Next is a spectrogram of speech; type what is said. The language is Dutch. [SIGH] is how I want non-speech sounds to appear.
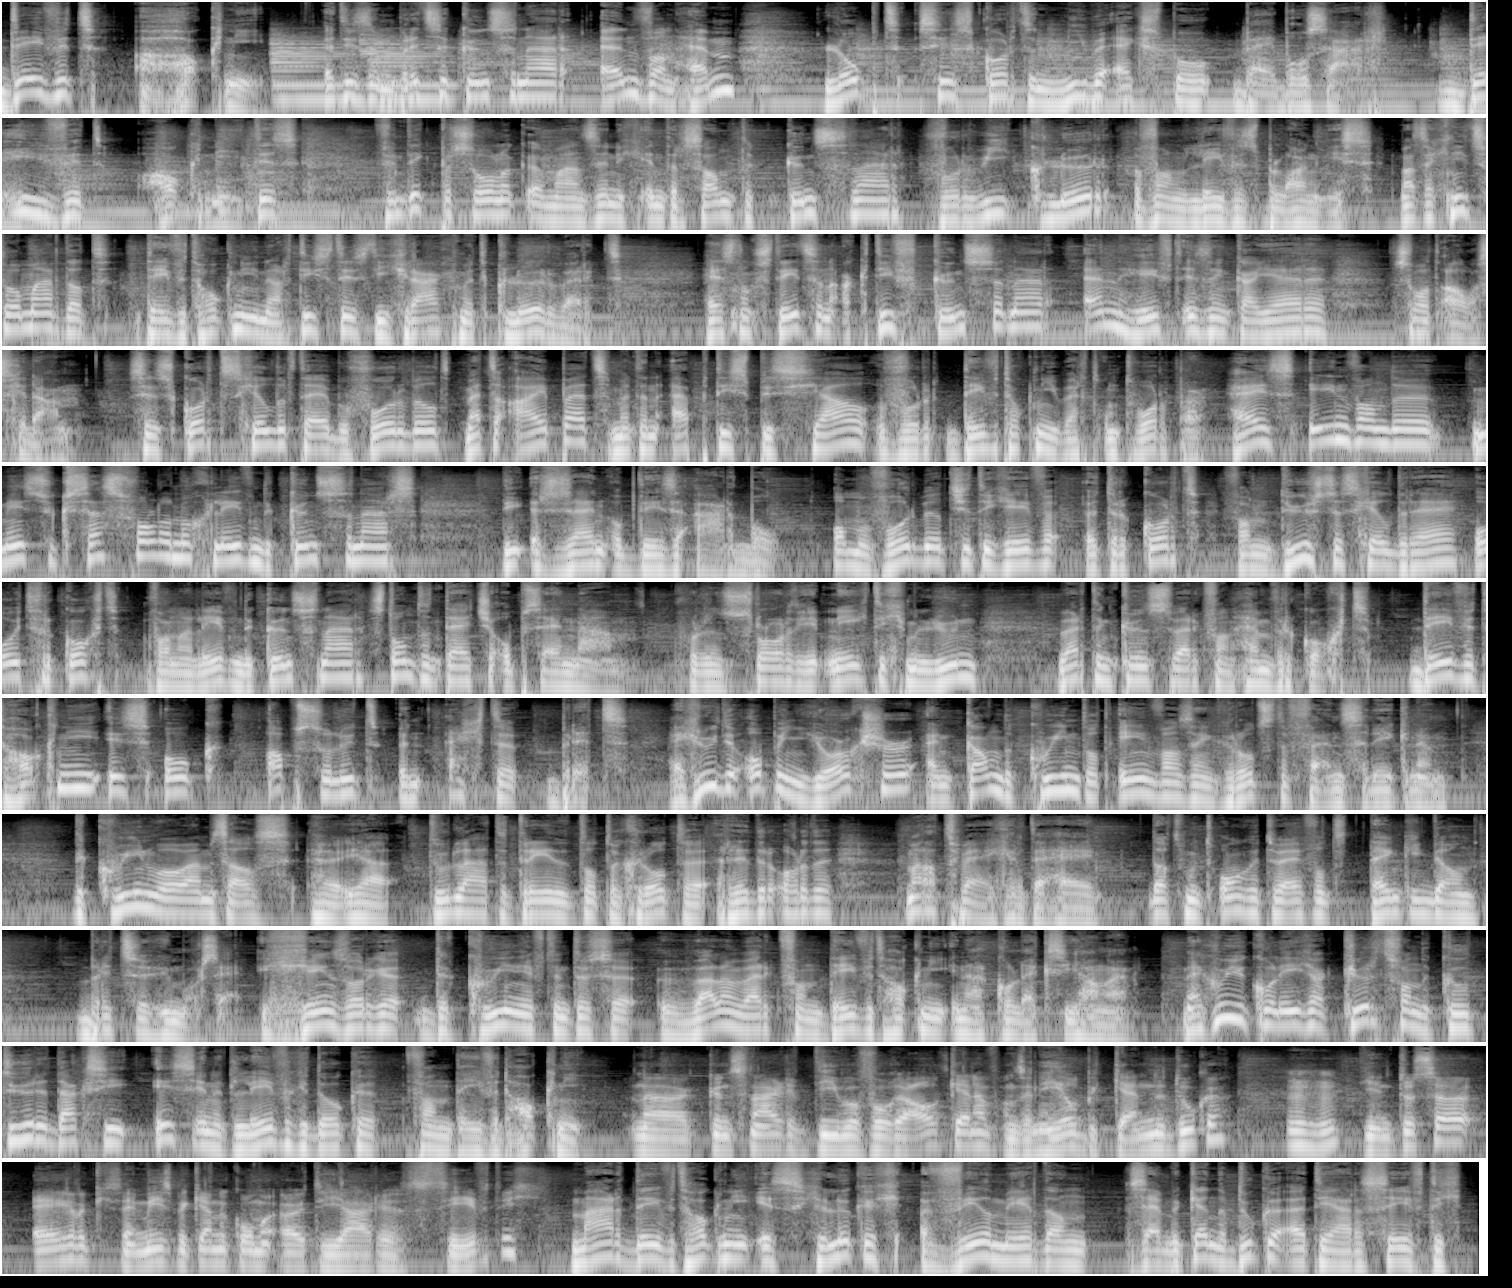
David Hockney. Het is een Britse kunstenaar en van hem loopt sinds kort een nieuwe expo bij Bozar. David Hockney. Het is, vind ik persoonlijk, een waanzinnig interessante kunstenaar voor wie kleur van levensbelang is. Maar zeg niet zomaar dat David Hockney een artiest is die graag met kleur werkt. Hij is nog steeds een actief kunstenaar en heeft in zijn carrière zowat alles gedaan. Sinds kort schildert hij bijvoorbeeld met de iPad met een app die speciaal voor David Hockney werd ontworpen. Hij is een van de meest succesvolle nog levende kunstenaars die er zijn op deze aardbol. Om een voorbeeldje te geven, het record van duurste schilderij ooit verkocht van een levende kunstenaar stond een tijdje op zijn naam. Voor een slordige 90 miljoen werd een kunstwerk van hem verkocht. David Hockney is ook absoluut een echte Brit. Hij groeide op in Yorkshire en kan de Queen tot een van zijn grootste fans rekenen. De Queen wou hem zelfs uh, ja, toelaten treden tot de grote ridderorde, maar dat weigerde hij. Dat moet ongetwijfeld, denk ik dan, Britse humor zijn. Geen zorgen, de Queen heeft intussen wel een werk van David Hockney in haar collectie hangen. Mijn goede collega Kurt van de cultuurredactie is in het leven gedoken van David Hockney. Een uh, kunstenaar die we vooral kennen van zijn heel bekende doeken, mm -hmm. die intussen eigenlijk zijn meest bekende komen uit de jaren 70. Maar David Hockney is gelukkig veel meer dan zijn bekende doeken uit de jaren 70.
